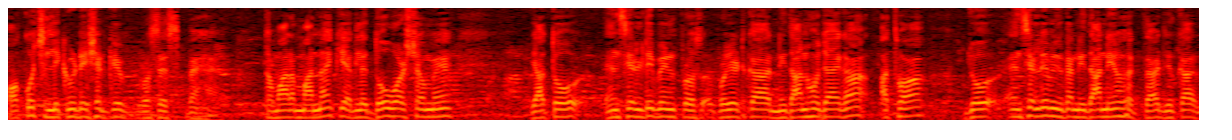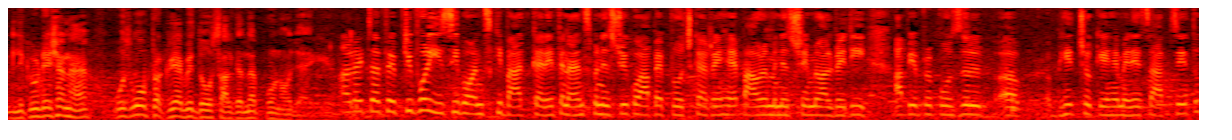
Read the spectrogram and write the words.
और कुछ लिक्विडेशन के प्रोसेस में हैं। तो हमारा मानना है कि अगले दो वर्षों में या तो एनसीएलटी में प्रोजेक्ट का निदान हो जाएगा अथवा जो एनसीएलटी में जिनका निदान नहीं हो सकता, जिनका लिक्विडेशन है, उस, वो प्रक्रिया भी दो साल के अंदर पूर्ण हो जाएगी। ऑलराइट सर 54 ईसी बॉन्ड्स की बात करें फाइनेंस मिनिस्ट्री को आप अप्रोच कर रहे हैं पावर मिनिस्ट्री में ऑलरेडी आप ये प्रपोजल भेज चुके हैं मेरे हिसाब से। तो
